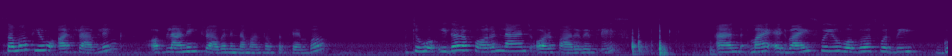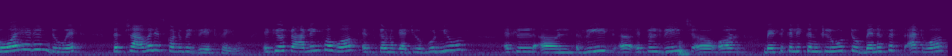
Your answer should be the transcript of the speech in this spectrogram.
Some of you are traveling or planning travel in the month of September to either a foreign land or a faraway place. And my advice for you Virgos would be go ahead and do it. The travel is going to be great for you. If you're traveling for work, it's going to get you good news it will uh, read uh, it will reach uh, or basically conclude to benefits at work.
